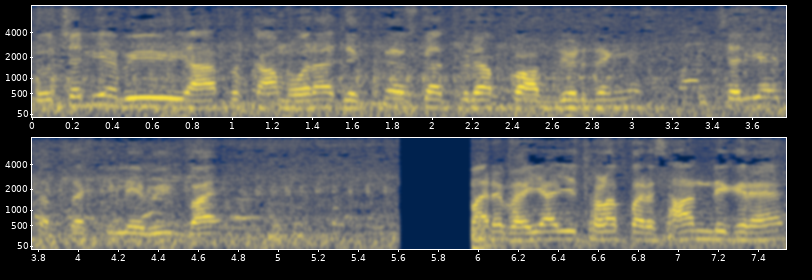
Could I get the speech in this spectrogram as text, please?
तो चलिए अभी यहाँ पे काम हो रहा है, देखते हैं, उसके बाद फिर आपको अपडेट देंगे। तो चलिए, तब तक के लिए अभी बाय हमारे भैया जी थोड़ा परेशान दिख रहे हैं।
